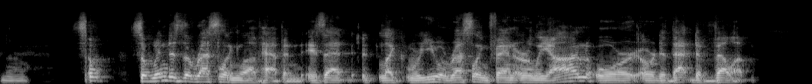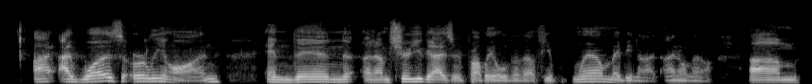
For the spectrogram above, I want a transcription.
no. So so when does the wrestling love happen? Is that like were you a wrestling fan early on, or or did that develop? I, I was early on and then and i'm sure you guys are probably old enough you well maybe not i don't know. Um,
